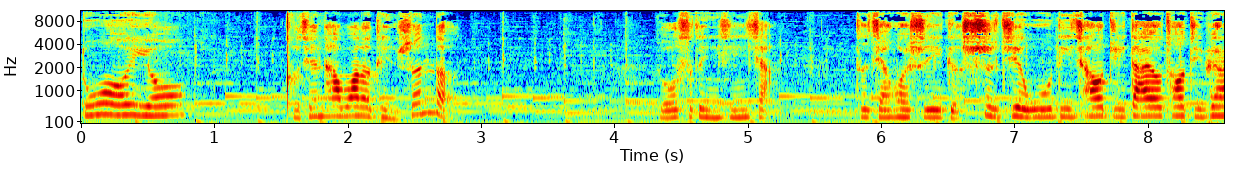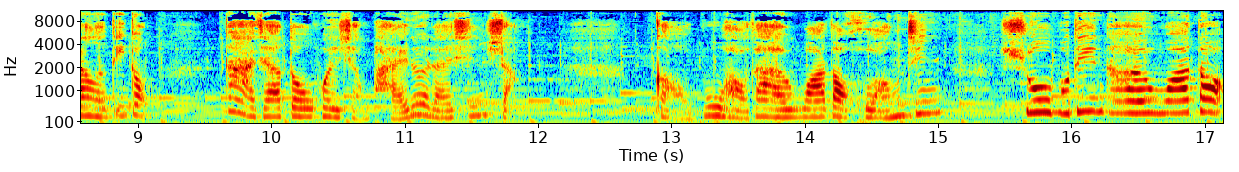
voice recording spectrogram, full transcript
朵而已哦，可见他挖的挺深的。罗斯林心想。这将会是一个世界无敌、超级大又超级漂亮的地洞，大家都会想排队来欣赏。搞不好他还挖到黄金，说不定他还挖到……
